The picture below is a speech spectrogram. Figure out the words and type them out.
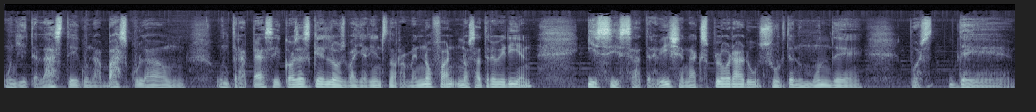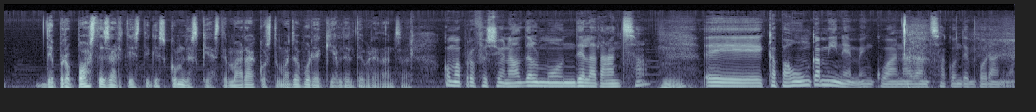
un llit elàstic, una bàscula, un, un trapezi, coses que els ballarins normalment no fan, no s'atrevirien, i si s'atreveixen a explorar-ho, surten un munt de, pues, de, de propostes artístiques com les que estem ara acostumats a veure aquí al Deltebre Dansa. Com a professional del món de la dansa, mm. eh, cap a on caminem en quant a dansa contemporània?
